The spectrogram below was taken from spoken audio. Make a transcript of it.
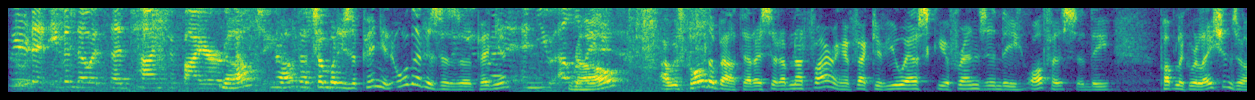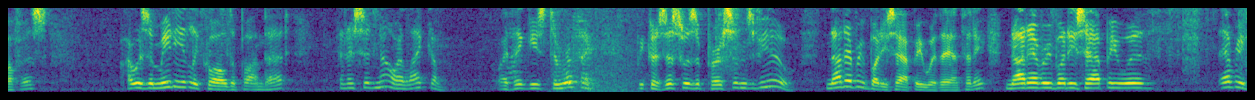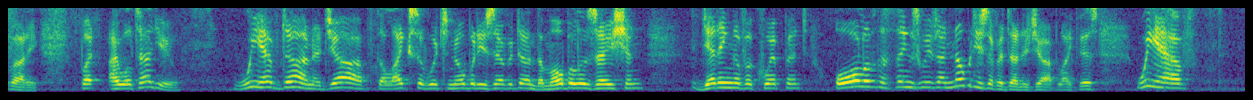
Tweeted it even though it said time to fire No, Fauci. no, that's somebody's opinion. All that is is an opinion. And you elevated No, it. I was called about that. I said, I'm not firing. In fact, if you ask your friends in the office, in the public relations office, I was immediately called upon that. And I said, no, I like him. I think he's terrific because this was a person's view. Not everybody's happy with Anthony. Not everybody's happy with everybody. But I will tell you, we have done a job the likes of which nobody's ever done. The mobilization, getting of equipment, all of the things we've done. Nobody's ever done a job like this. We have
